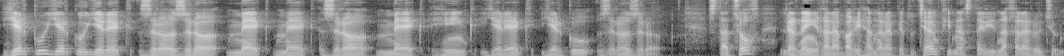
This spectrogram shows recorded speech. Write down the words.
22300110153200 ստացող Լեռնային Ղարաբաղի Հանրապետության ֆինանսների նախարարություն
